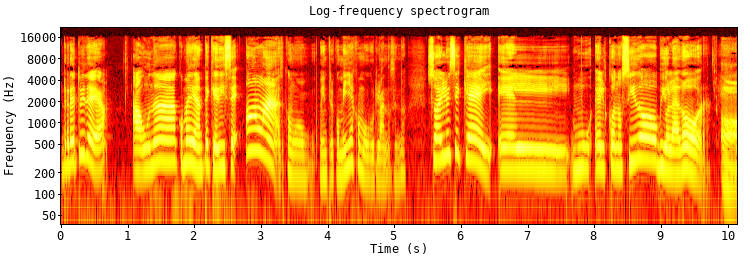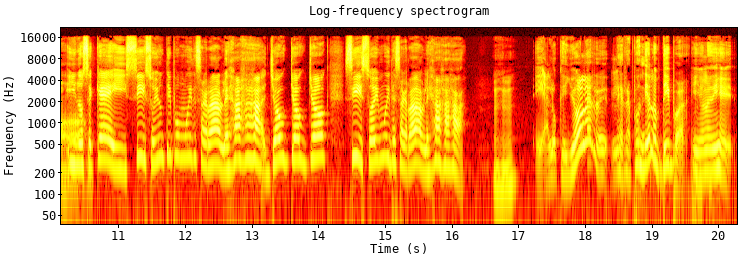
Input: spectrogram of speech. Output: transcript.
retuitea a una comediante que dice, hola, como, entre comillas, como burlándose, ¿no? Soy Lucy Kay, el, el conocido violador. Y no Oh. sé qué, y sí, soy un tipo muy desagradable, jajaja, joke, joke, joke, sí, soy muy desagradable, jajaja. Ujú. Y a lo que yo le, re- le respondí a la tipa, y yo le dije,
